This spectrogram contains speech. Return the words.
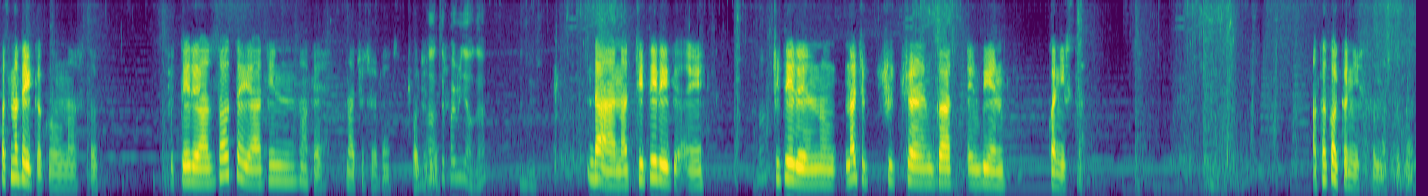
Посмотри, как у нас тут. 4 азота и 1... Окей, на 4 А, ты поменял, да? Надеюсь. Да, на 4 и... Э, 4, ну, значит, чучаем газ NBN в канистру. А какой канистр у нас тут надо?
